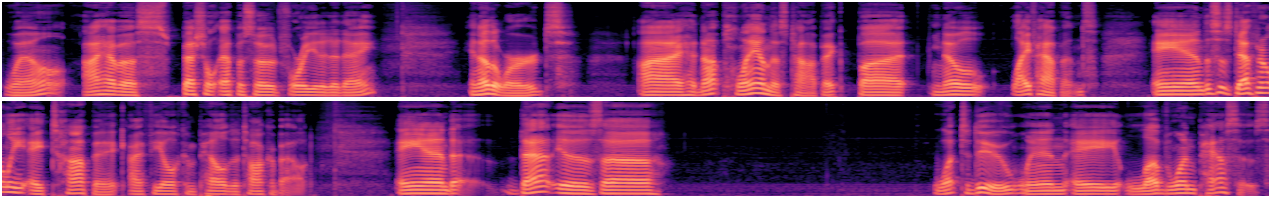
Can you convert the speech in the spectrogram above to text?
Well, I have a special episode for you today. In other words, I had not planned this topic, but you know, life happens. And this is definitely a topic I feel compelled to talk about. And that is uh, what to do when a loved one passes.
